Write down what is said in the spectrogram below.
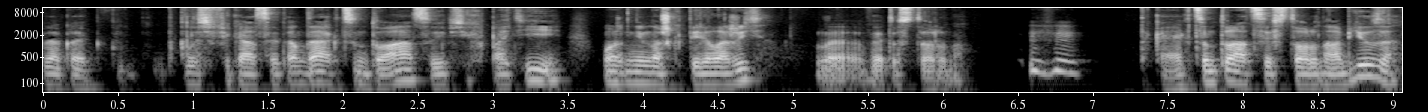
такая классификация, там, да, акцентуации, психопатии. Можно немножко переложить да, в эту сторону. Угу. Такая акцентуация в сторону абьюза.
